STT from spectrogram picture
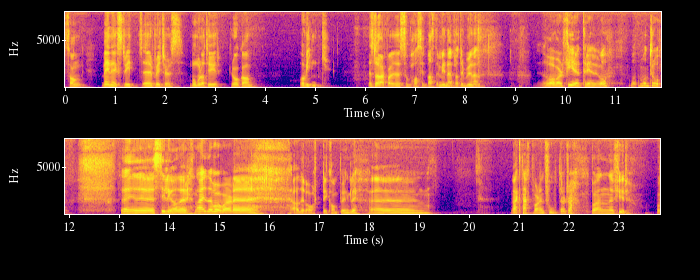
sang, Maniac Street uh, Preachers, Momolatyr, Kråkan og vink. Det står i hvert fall som har sitt beste minne fra tribunen. Det var vel 4-3 du òg, må må du tro. Den stillinga der Nei, det var vel eh, Ja, det var artig kamp, egentlig. Eh, Jeg knekte vel en fot der, tror jeg, på en fyr. På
